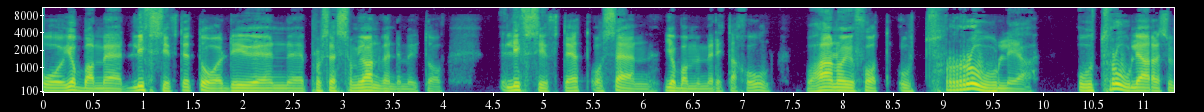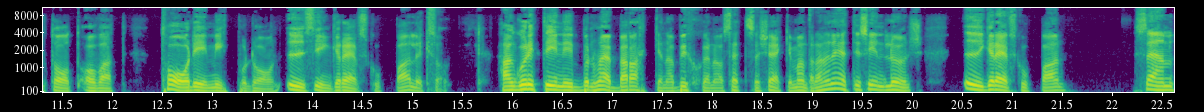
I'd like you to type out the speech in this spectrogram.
och jobba med livssyftet då, det är ju en eh, process som jag använder mig av. Livssyftet och sen jobba med meditation. Och han har ju fått otroliga, otroliga resultat av att ta det mitt på dagen i sin grävskopa liksom. Han går inte in i de här barackerna, byscherna och sätter sig och käkar med andra. Han äter sin lunch i grävskopan. Sen,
